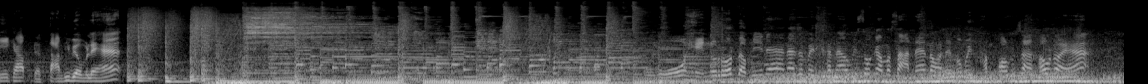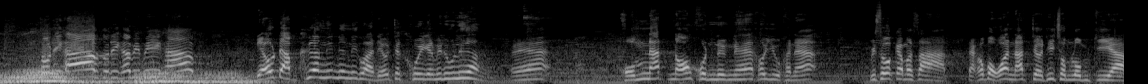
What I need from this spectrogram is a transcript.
นี้ครับเดี๋ยวตามพี่เบลมาเลยฮะ เห็นรถแบบนี้นะฮะน่าจะเป็นคณะวิศวกรรมศาสตร์แน่นอนเดี๋ยวเราไปทำความรู้จักเขาหน่อยฮะสวัสดีครับสวัสดีครับพี่ๆครับ เดี๋ยวดับเครื่องนิดนึงดีกว่าเดี๋ยวจะคุยกันไม่รู้เรื่องนะฮะผมนัดน้องคนหนึ่งนะฮะเขาอยู่คณะวิศวกรรมศาสตร์ แต่เขาบอกว่านัดเจอที่ชมรมเกียร์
